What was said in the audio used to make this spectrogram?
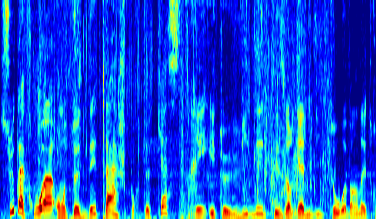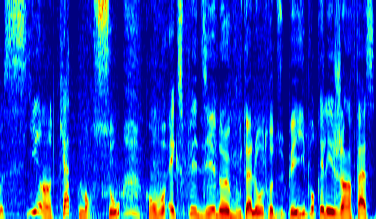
suite à quoi on te détache pour te castrer et te vider de tes organes vitaux avant d'être scié en quatre morceaux qu'on va expédier d'un bout à l'autre du pays pour que les gens fassent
